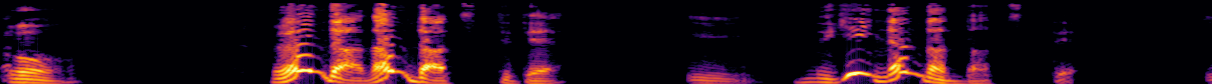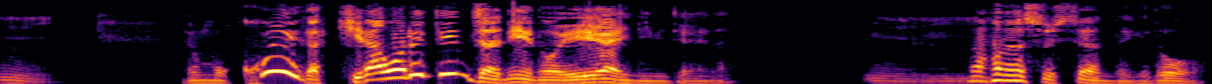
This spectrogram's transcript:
うん。なんだなんだっつってて。うん。ね原因何なんだっつって。うん。いやもう声が嫌われてんじゃねえの AI にみたいな。うん。な話をしてたんだけど、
